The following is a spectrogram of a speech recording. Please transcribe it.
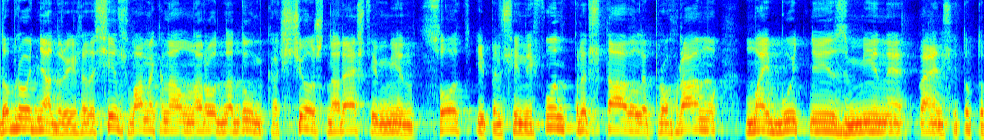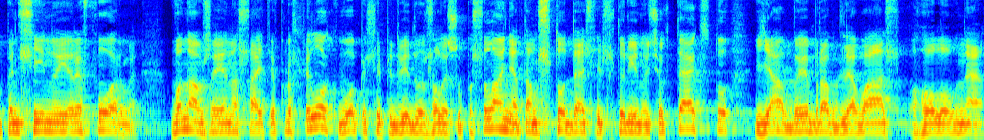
Доброго дня, дорогі глядачі! З вами канал Народна Думка. Що ж, нарешті Мінсоц і Пенсійний фонд представили програму майбутньої зміни пенсій, тобто пенсійної реформи. Вона вже є на сайті профспілок. В описі під відео залишу посилання. Там 110 сторіночок тексту. Я вибрав для вас головне,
